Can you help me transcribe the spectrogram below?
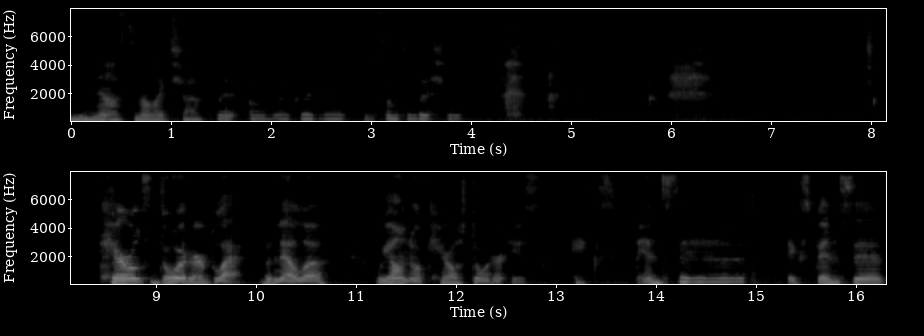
Mm, now I smell like chocolate. Oh my goodness, I'm so delicious. Carol's Daughter Black Vanilla. We all know Carol's Daughter is expensive. Expensive.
